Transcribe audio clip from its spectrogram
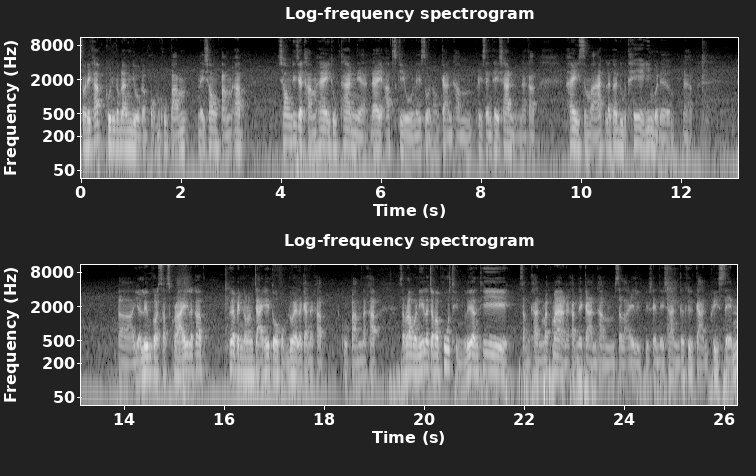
สวัสดีครับ คุณกำลังอยู่กับผมครูปั๊มในช่องปั๊มอัพ ช่องที่จะทำให้ทุกท่านเนี่ยได้อัพสกิลในส่วนของการทำ Presentation นะครับให้สมาร์ทแล้วก็ดูเท่ยิ่งกว่าเดิมนะครับออย่าลืมกด subscribe แล้วก็เพื่อเป็นกำลังใจให้ตัวผมด้วยแล้วกันนะครับครูปั๊มนะครับสำหรับวันนี้เราจะมาพูดถึงเรื่องที่สำคัญมาก ๆ นะครับ ในการทำสไลด์หรือ Presentation ก็คือการ Present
